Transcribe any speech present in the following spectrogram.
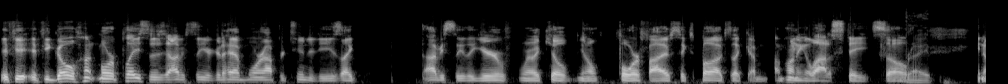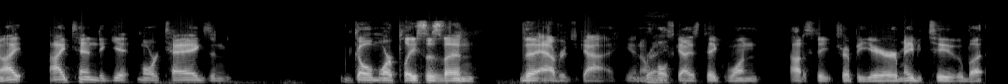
If you if you go hunt more places, obviously you're gonna have more opportunities. Like, obviously the year where I killed, you know, four, five, six bucks, like I'm I'm hunting a lot of states, so Right. you know, I I tend to get more tags and go more places than the average guy. You know, Right. most guys take one out of state trip a year, maybe two, but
